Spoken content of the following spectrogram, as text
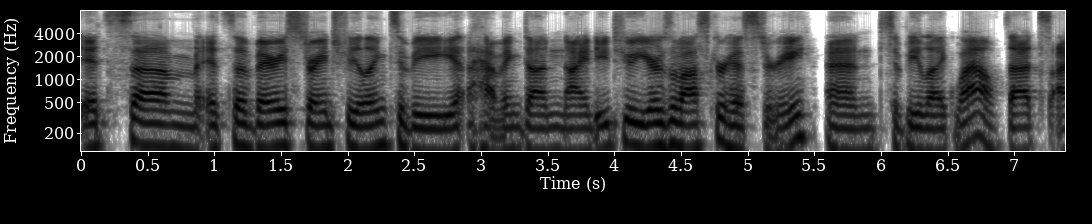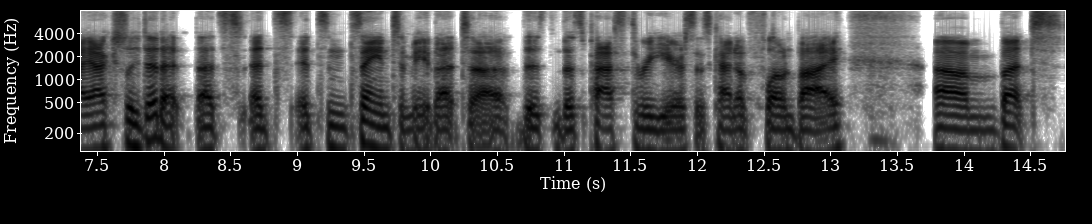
it's um, it's a very strange feeling to be having done 92 years of Oscar history and to be like, wow, that's I actually did it. That's it's it's insane to me that uh, this this past three years has kind of flown by. Um, but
